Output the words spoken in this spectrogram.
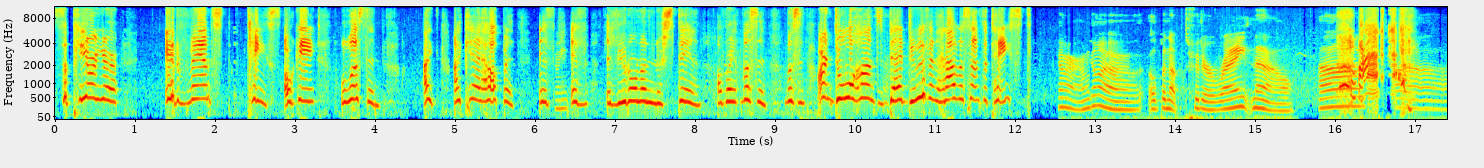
superior, advanced taste. Okay, listen, I I can't help it if if if you don't understand. All right, listen, listen. Aren't Dullahans dead? Do you even have a sense of taste? Gonna, I'm gonna open up Twitter right now. Hashtag ah.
